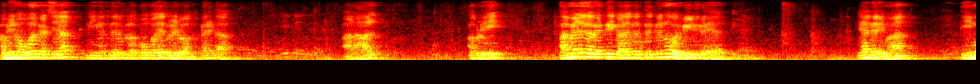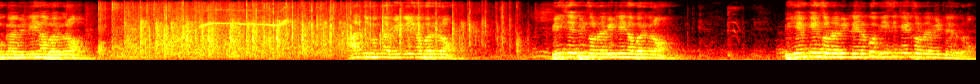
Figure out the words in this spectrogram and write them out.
அப்படின்னு ஒவ்வொரு கட்சியா நீங்க அந்த தெருவுக்குள்ள போகும்போதே சொல்லிடுவாங்க கரெக்டா ஆனால் அப்படி தமிழக வெற்றி கழகத்துக்குன்னு ஒரு வீடு கிடையாது. ஏன் தெரியுமா? திமுக வீட்லயும் நம்ம இருக்கிறோம். அதிமுக வீட்லயும் நம்ம இருக்கிறோம். பிஜேபின்னு சொல்ற வீட்லயும் நம்ம இருக்கிறோம். பிஎம்கேன்னு சொல்ற வீட்லயும் இருக்கோம் விசிகேன்னு சொல்ற வீட்லயும் இருக்கிறோம்.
